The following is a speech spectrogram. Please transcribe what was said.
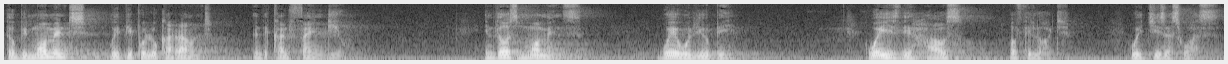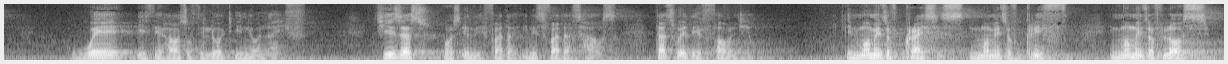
There will be moments where people look around and they can't find you. In those moments, where will you be? Where is the house of the Lord? Where Jesus was. Where is the house of the Lord in your life? Jesus was in the Father, in his Father's house. That's where they found him. In moments of crisis, in moments of grief, in moments of loss,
